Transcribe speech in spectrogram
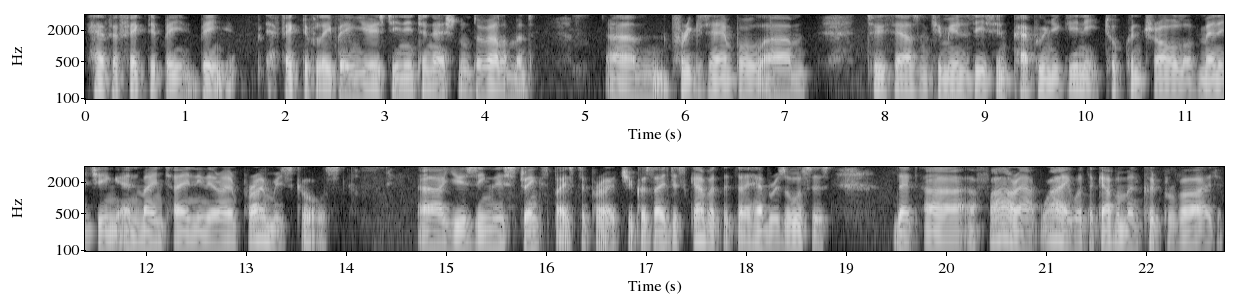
have effectively been, been effectively being used in international development. Um, for example, um, 2,000 communities in Papua New Guinea took control of managing and maintaining their own primary schools uh, using this strengths based approach because they discovered that they have resources that uh, far outweigh what the government could provide,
